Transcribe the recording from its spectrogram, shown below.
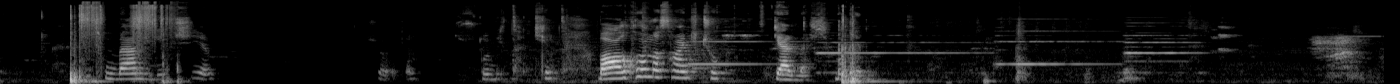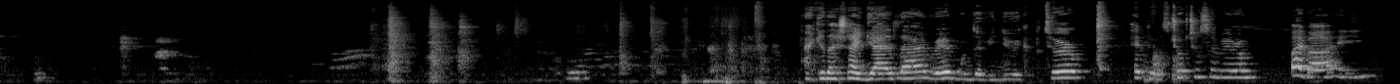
Şimdi ben bir geçeyim. Şöyle. Dur bir takayım. Balkonda sanki çok geldiler. Bakalım. Arkadaşlar geldiler ve burada videoyu kapatıyorum. Hepinizi çok çok seviyorum. Bay bay.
